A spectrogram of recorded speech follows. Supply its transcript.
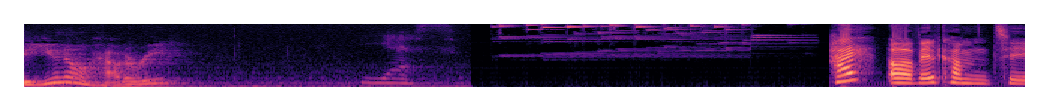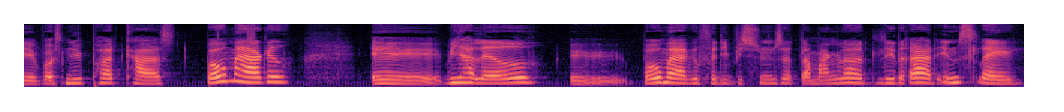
Do you know how to read? Yes. Hej og velkommen til vores nye podcast Bogmærket. Øh, vi har lavet øh, bogmærket, fordi vi synes, at der mangler et litterært indslag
